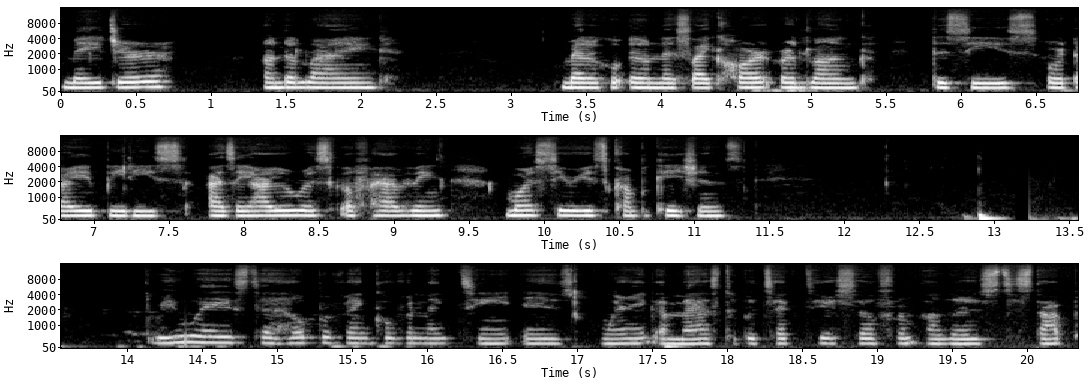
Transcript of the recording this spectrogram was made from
major underlying medical illness like heart or lung disease or diabetes as a higher risk of having more serious complications. Three ways to help prevent COVID 19 is wearing a mask to protect yourself from others to stop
